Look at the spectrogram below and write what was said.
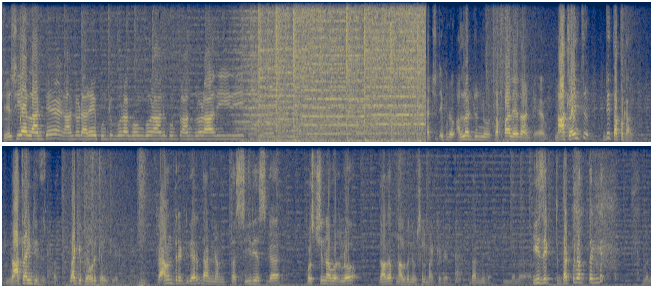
కేసీఆర్ లాంటే దాంట్లో అరే పుంటుకూర గోంగూర అనుకుంటూ అందులో అది ఇది. ఖచ్చితంగా ఇప్పుడు అల్లు అర్జున్ తప్ప లేదా అంటే నా క్లయింట్ ఇది తప్పు కాదు. నా క్లయింట్ ఇది నాకు ఇప్పుడు ఎవడు క్లయింట్ లేడు? రేవంత్ రెడ్డి గారు దాన్ని అంత సీరియస్గా క్వశ్చన్ అవర్లో దాదాపు నలభై నిమిషాలు మాట్లాడారు. దాని మీద. మన ఈజ్ ఇట్ దట్ వర్త్ అండి? మన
